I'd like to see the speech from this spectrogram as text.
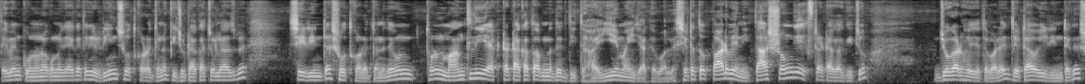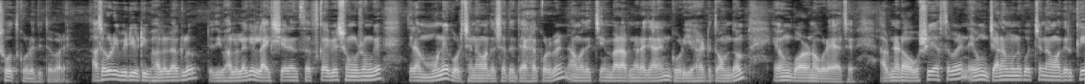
দেখবেন কোনো না কোনো জায়গা থেকে ঋণ শোধ করার জন্য কিছু টাকা চলে আসবে। সেই ঋণটা শোধ করার জন্য। দেখুন, ধরুন মান্থলি একটা টাকা তো আপনাদের দিতে হয় ইএমআই যাকে বলে, সেটা তো পারবেনই। তার সঙ্গে এক্সট্রা টাকা কিছু জোগাড় হয়ে যেতে পারে, যেটা ওই ঋণটাকে শোধ করে দিতে পারে। আশা করি ভিডিওটি ভালো লাগল। যদি ভালো লাগে লাইক শেয়ার অ্যান্ড সাবস্ক্রাইবের সঙ্গে সঙ্গে যারা মনে করছেন আমাদের সাথে দেখা করবেন, আমাদের চেম্বার আপনারা জানেন, গড়িয়াহাট দমদম এবং বড়নগরে আছে। আপনারা অবশ্যই আসতে পারেন এবং যারা মনে করছেন আমাদেরকে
